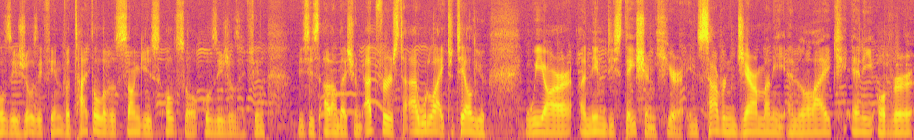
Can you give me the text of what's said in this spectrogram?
Osez Joséphine. The title of the song is also Osez Joséphine. This is Alain Bashung. At first, I would like to tell you we are an indie station here in southern Germany, and like any other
